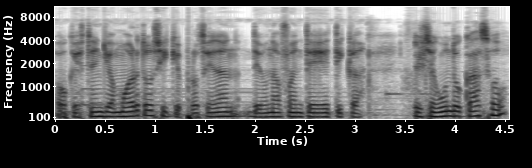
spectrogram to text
o que estén ya muertos y que procedan de una fuente ética. El segundo caso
